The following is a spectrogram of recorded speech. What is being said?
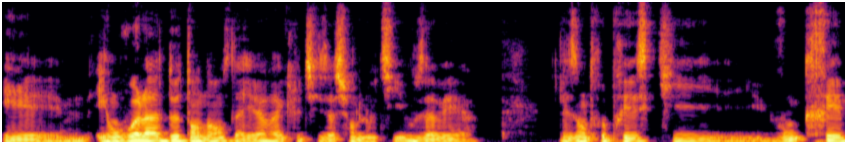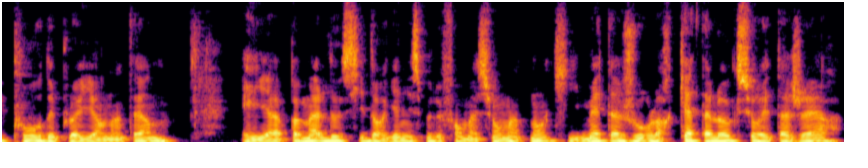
Et, on voit là deux tendances d'ailleurs avec l'utilisation de l'outil. Vous avez les entreprises qui vont créer pour déployer en interne. Et il y a pas mal aussi d'organismes de formation maintenant qui mettent à jour leur catalogue sur étagère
